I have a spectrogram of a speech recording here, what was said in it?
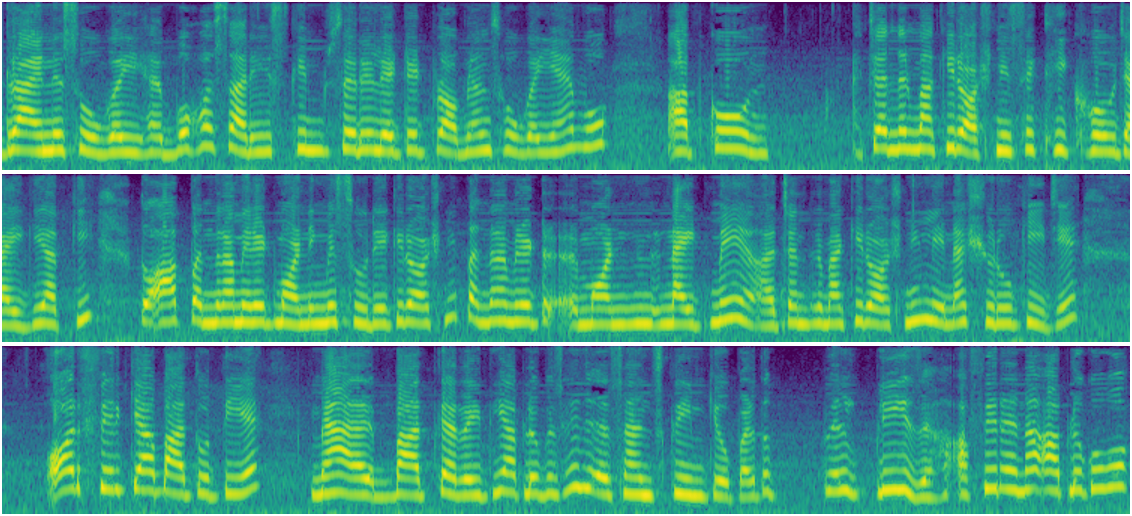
ड्राइनेस हो गई है, बहुत सारी स्किन से रिलेटेड प्रॉब्लम्स हो गई हैं, वो आपको चंद्रमा की रोशनी से ठीक हो जाएगी आपकी। तो आप 15 मिनट मॉर्निंग में सूर्य की रोशनी 15 मिनट नाइट में चंद्रमा की रोशनी लेना शुरू कीजिए। और फिर क्या बात होती है? मैं बात कर रही थी आप लोगों से सनस्क्रीन के ऊपर। तो प्लीज़ फिर है ना आप लोगों को,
